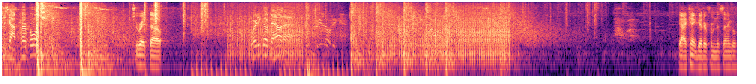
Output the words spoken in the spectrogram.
She's got purple. She right out. Where'd he go down at? Reloading. Yeah, I can't get her from this angle.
